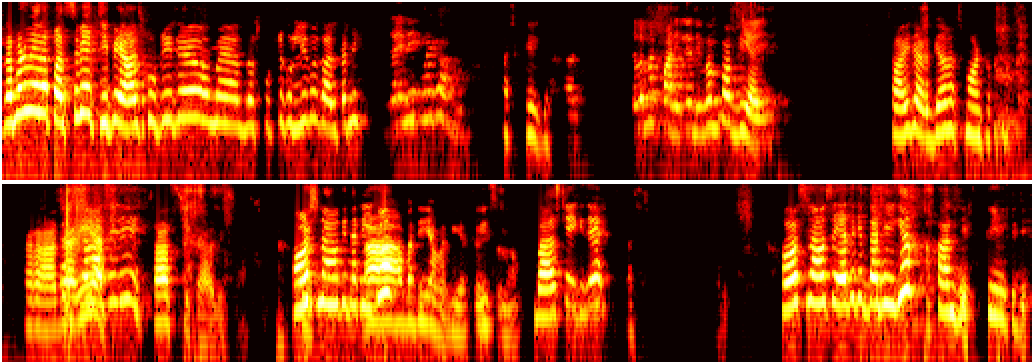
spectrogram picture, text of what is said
ਰਮਨ ਮੇਰਾ ਪਰਸ ਵਿੱਚ ਹੀ ਪਿਆ ਸਕੂਟਰੀ ਤੇ ਉਹ ਮੈਂ ਸਕੂਟਰੀ ਖੁੱਲੀ ਕੋਈ ਗੱਲ ਤਾਂ ਨਹੀਂ ਨਹੀਂ ਨਹੀਂ ਕੋਈ ਗੱਲ ਨਹੀਂ ਅੱਛਾ ਠੀਕ ਹੈ ਚਲੋ ਮੈਂ ਪਾਣੀ ਲੈਣੀ ਮੈਂ ਭਾਬੀ ਆਏ ਸਾਈ ਚੜ ਗਿਆ ਮੈਂ ਸਮਾਨ ਚੁੱਕ ਰਾਜ ਆਈ ਅੱਛਾ ਆ ਮਾਸੀ ਜੀ ਸਤਿ ਸ਼੍ਰੀ ਅਕਾਲ ਜੀ ਹੋਰ ਸੁਣਾਓ ਕਿੱਦਾਂ ਠੀਕ ਹੋ ਹਾਂ ਵਧੀਆ ਵਧੀਆ ਤੁਸੀਂ ਸੁਣਾਓ ਬਸ ਠੀਕ ਜੇ ਹੋਰ ਸੁਣਾਓ ਸਿਹਤ ਕਿੱਦਾਂ ਠੀਕ ਹੈ ਹਾਂਜੀ ਠੀਕ ਜੀ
